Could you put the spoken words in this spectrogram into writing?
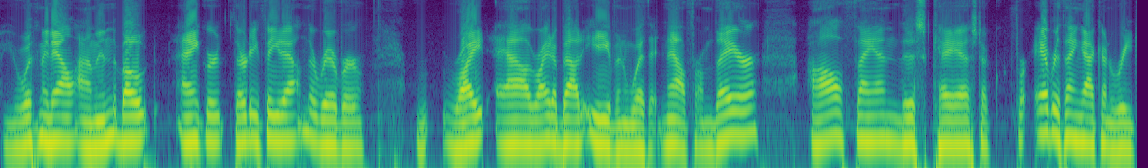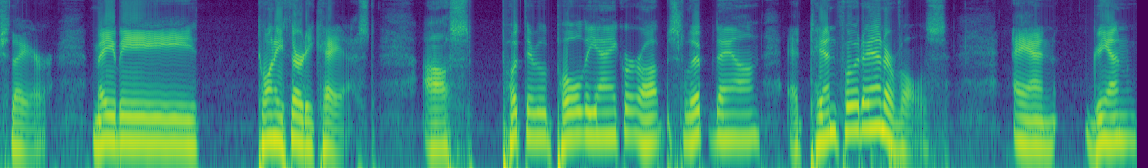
You're with me now? I'm in the boat, anchored 30 feet out in the river, right out, right about even with it. Now, from there, I'll fan this cast for everything I can reach there. Maybe 20, 30 cast. I'll put the pull the anchor up, slip down at 10 foot intervals, and again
